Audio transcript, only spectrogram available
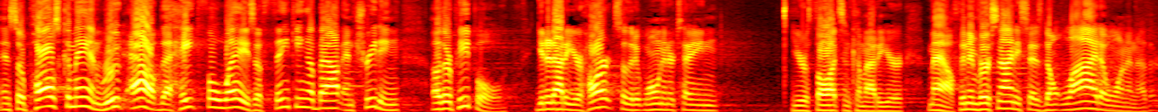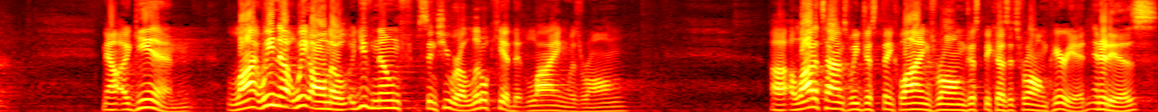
And so Paul's command root out the hateful ways of thinking about and treating other people. Get it out of your heart so that it won't entertain your thoughts and come out of your mouth. And in verse 9 he says, Don't lie to one another. Now again, lie, we, know, we all know, you've known since you were a little kid that lying was wrong. Uh, a lot of times we just think lying's wrong just because it's wrong, period, and it is.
